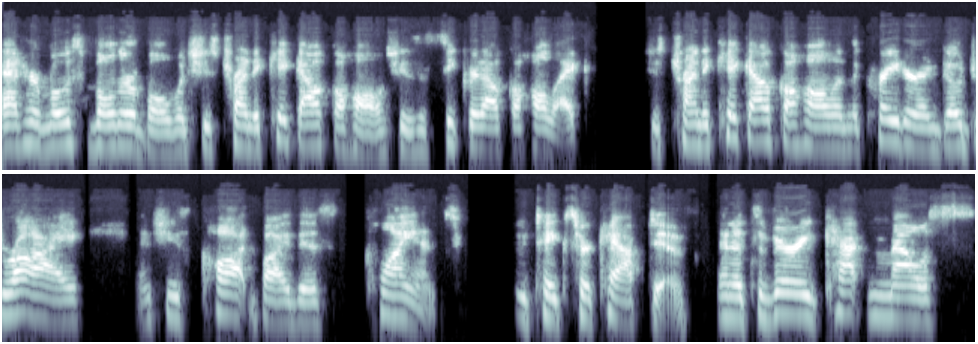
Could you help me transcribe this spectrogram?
at her most vulnerable when she's trying to kick alcohol. She's a secret alcoholic. She's trying to kick alcohol in the crater and go dry. And she's caught by this client who takes her captive. And it's a very cat and mouse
